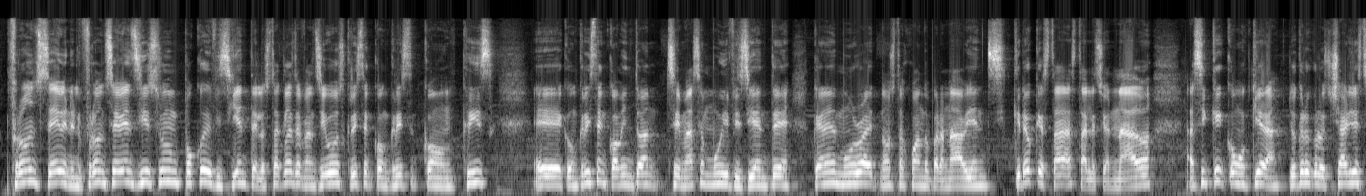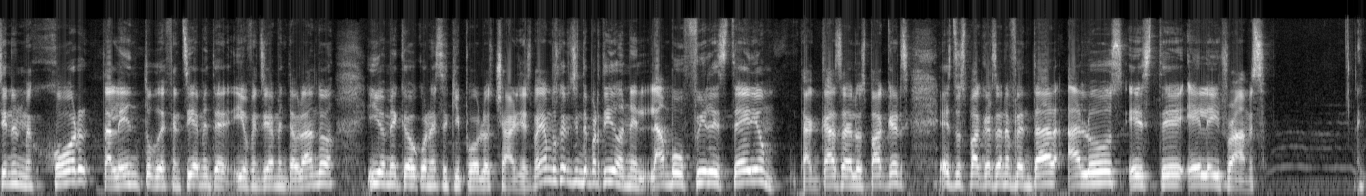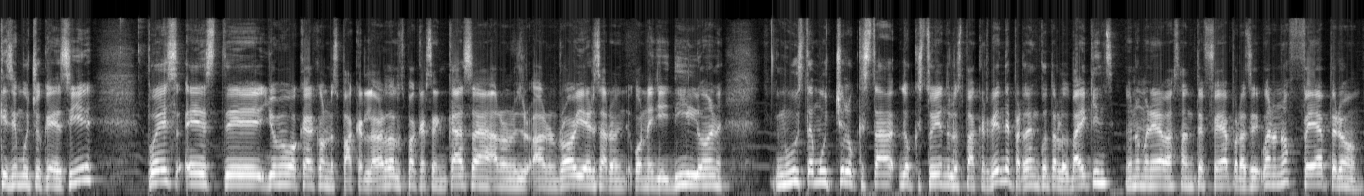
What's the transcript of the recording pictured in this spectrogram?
Front 7, el Front 7 sí es un poco deficiente. Los tackles defensivos Christian, con Chris, con, Chris, eh, con Christian Covington se me hace muy eficiente. Kenneth Murray no está jugando para nada bien. Creo que está hasta lesionado. Así que como quiera, yo creo que los Chargers tienen mejor talento defensivamente y ofensivamente hablando. Y yo me quedo con este equipo, los Chargers. Vayamos con el siguiente partido en el Lambeau Field Stadium, la casa de los Packers. Estos Packers van a enfrentar a los este, LA Rams. Aquí mucho que decir. Pues este, yo me voy a quedar con los Packers. La verdad, los Packers en casa, Aaron, Aaron Rodgers, con AJ Dillon. Me gusta mucho lo que está, lo que estoy viendo los Packers. Vienen de perder contra los Vikings de una manera bastante fea, por así. Bueno, no fea, pero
